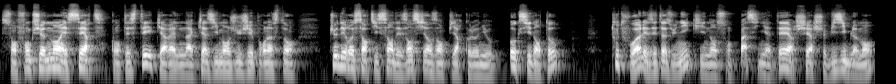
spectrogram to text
Son fonctionnement est certes contesté car elle n'a quasiment jugé pour l'instant que des ressortissants des anciens empires coloniaux occidentaux, Toutefois, les États-Unis, qui n'en sont pas signataires, cherchent visiblement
